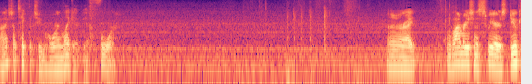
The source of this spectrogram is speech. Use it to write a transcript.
I shall take the two horror and like it. We have four. All right. Conglomeration of spheres. Duke,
